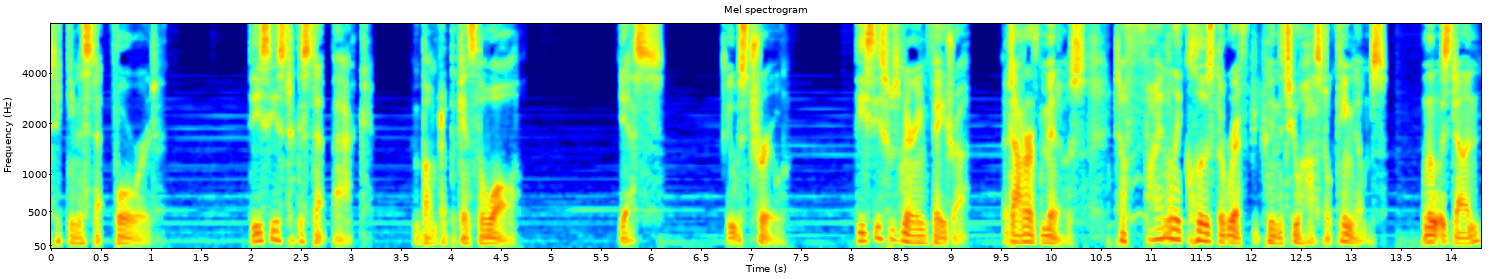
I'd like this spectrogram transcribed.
taking a step forward. Theseus took a step back bumped up against the wall. Yes, it was true. Theseus was marrying Phaedra, a daughter of Minos, to finally close the rift between the two hostile kingdoms. When it was done,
